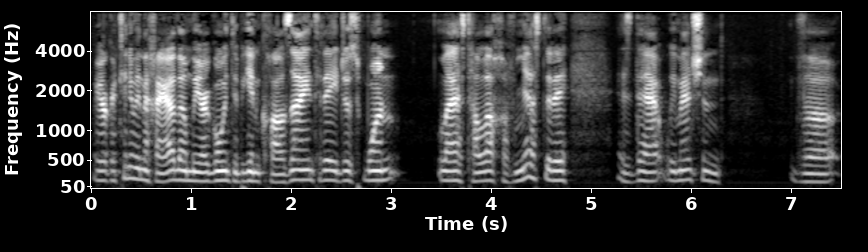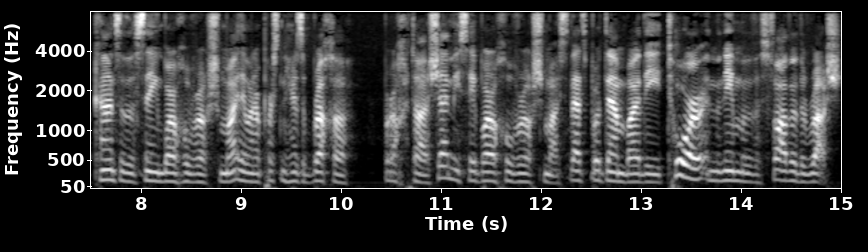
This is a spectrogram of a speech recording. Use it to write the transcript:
We are continuing the Chayei Adam. We are going to begin Klal Zayin today. Just one last halacha from yesterday is that we mentioned the concept of saying Baruch Hu Shemai. That when a person hears a bracha, Baruch Hashem, you say Baruch Hu Shemai. So that's brought down by the Tur in the name of his father, the Rosh.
